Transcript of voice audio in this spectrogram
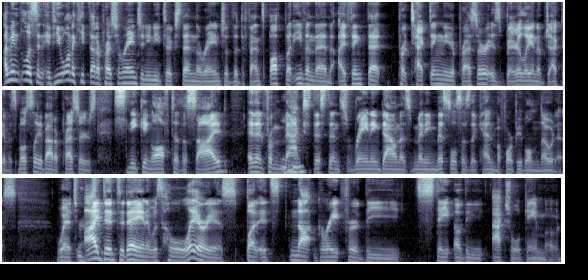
I mean, listen, if you want to keep that oppressor range, and you need to extend the range of the defense buff. But even then, I think that protecting the oppressor is barely an objective. It's mostly about oppressors sneaking off to the side, and then from mm-hmm. max distance, raining down as many missiles as they can before people notice. Which right. I did today, and it was hilarious, but it's not great for the state of the actual game mode.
